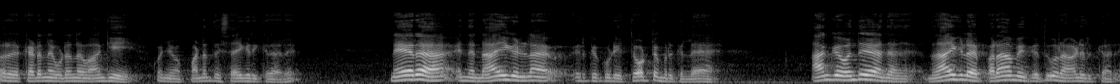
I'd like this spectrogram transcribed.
ஒரு கடனை உடனே வாங்கி கொஞ்சம் பணத்தை சேகரிக்கிறாரு. நேராக இந்த நாய்கள்லாம் இருக்கக்கூடிய தோட்டம் இருக்குல்ல அங்கே வந்து அந்த நாய்களை பராமரிக்கிறதுக்கு ஒரு ஆள் இருக்கார்.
